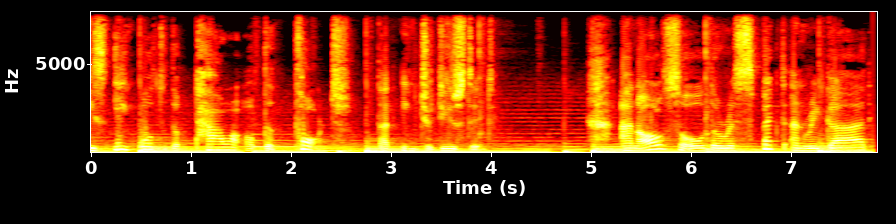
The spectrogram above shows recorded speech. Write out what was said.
is equal to the power of the thought that introduced it. And also the respect and regard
